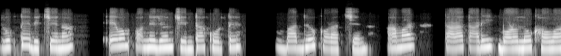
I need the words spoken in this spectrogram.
ঢুকতে দিচ্ছে না এবং অন্যজন চিন্তা করতে বাধ্য করাচ্ছেন। আমার তাড়াতাড়ি বড়লোক হওয়া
